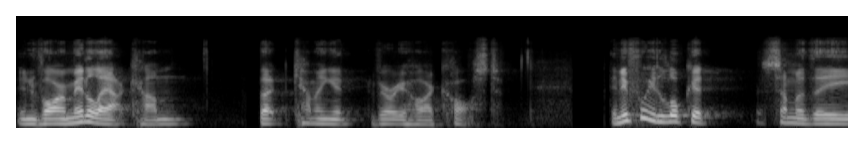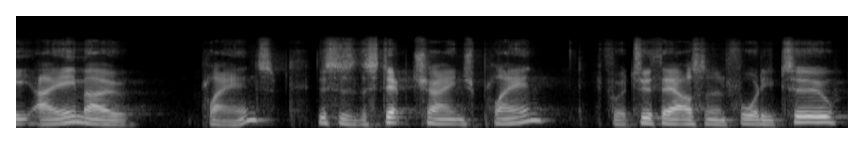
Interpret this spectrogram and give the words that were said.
environmental outcome but coming at very high cost. And if we look at some of the AEMO plans, this is the step change plan for 2042.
